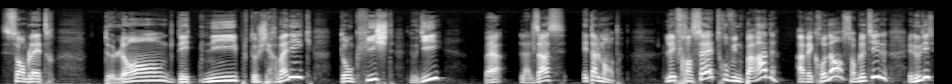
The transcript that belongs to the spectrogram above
semble être de langue, d'ethnie plutôt germanique, donc Fichte nous dit, ben, l'Alsace est allemande. Les Français trouvent une parade avec Renan, semble-t-il, et nous disent,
